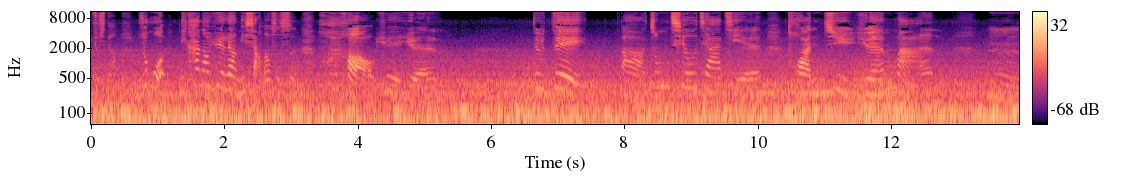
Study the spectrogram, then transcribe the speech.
就是那样。如果你看到月亮，你想到是是花好月圆，对不对？啊，中秋佳节，团聚圆满，嗯，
